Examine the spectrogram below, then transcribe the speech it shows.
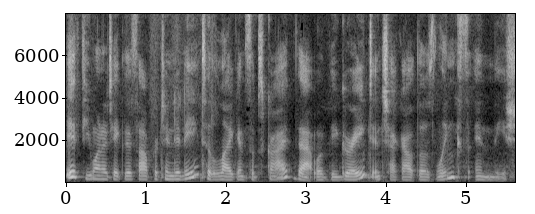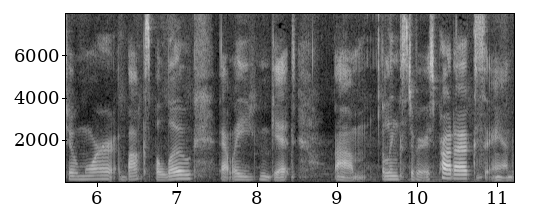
If you want to take this opportunity to like and subscribe, that would be great. And check out those links in the show more box below. That way you can get um, links to various products and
